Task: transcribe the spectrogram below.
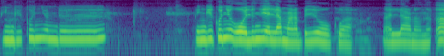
പിങ്കി കുഞ്ഞുണ്ട്. പിങ്കി കുഞ്ഞ് കോലിഞ്ചി എല്ലാം മണപ്പിച്ച് നോക്കുക നല്ലതാണോന്ന് ആ.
